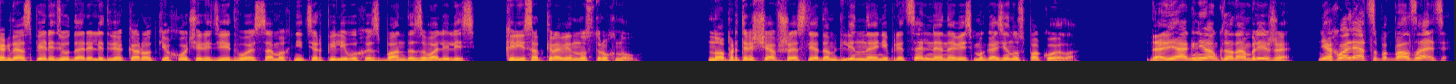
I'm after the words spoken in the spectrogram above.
Когда спереди ударили две коротких очереди и двое самых нетерпеливых из банды завалились, Крис откровенно струхнул. Но протрещавшая следом длинная неприцельная на весь магазин успокоила. «Дави огнем! Кто там ближе? Не хваляться, подползайте!»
